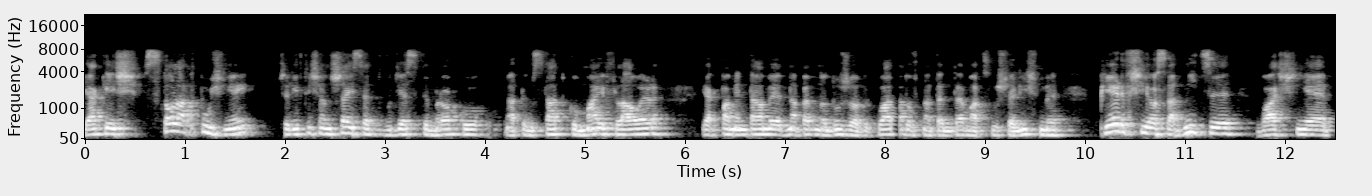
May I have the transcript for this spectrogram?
Jakieś 100 lat później, czyli w 1620 roku na tym statku Mayflower, jak pamiętamy, na pewno dużo wykładów na ten temat słyszeliśmy, pierwsi osadnicy właśnie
